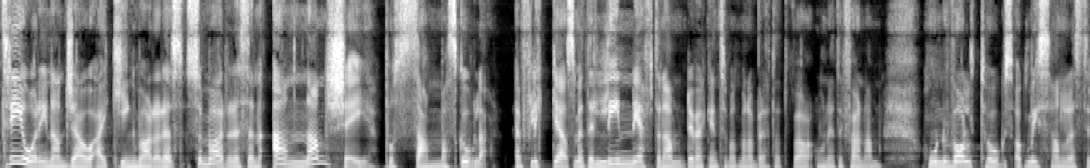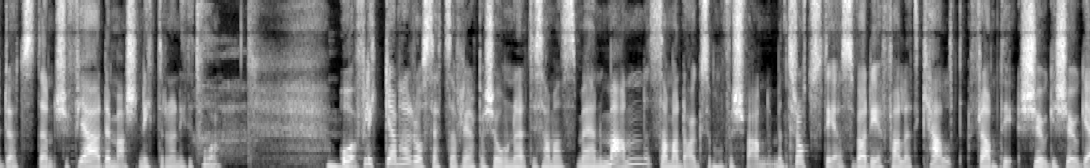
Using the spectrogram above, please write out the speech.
tre år innan Joe I. King mördades så mördades en annan tjej på samma skola. En flicka som heter Lynn i efternamn, det verkar inte som att man har berättat vad hon heter i förnamn. Hon våldtogs och misshandlades till döds den 24 mars 1992. Och flickan hade då setts av flera personer tillsammans med en man samma dag som hon försvann. Men trots det så var det fallet kallt fram till 2020.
